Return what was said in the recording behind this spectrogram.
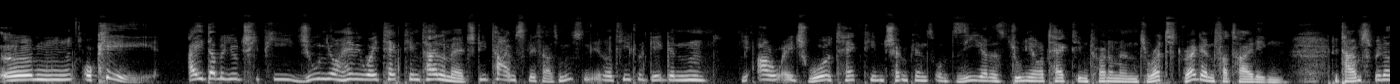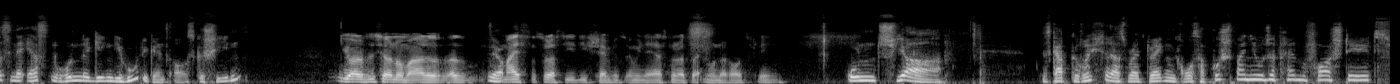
Ähm, okay. IWGP Junior Heavyweight Tag Team Title Match. Die Timesplitters müssen ihre Titel gegen die ROH World Tag Team Champions und Sieger des Junior Tag Team Tournament Red Dragon verteidigen. Die Timesplitters in der ersten Runde gegen die Hooligans ausgeschieden. Ja, das ist ja normal, also Ja. meistens so, dass die, die Champions irgendwie in der ersten oder zweiten Runde rausfliegen. Und ja, es gab Gerüchte, dass Red Dragon großer Push bei New Japan bevorsteht.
